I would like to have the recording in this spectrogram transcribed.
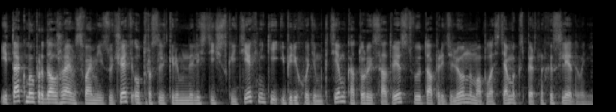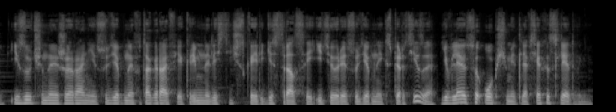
Итак, мы продолжаем с вами изучать отрасль криминалистической техники и переходим к тем, которые соответствуют определенным областям экспертных исследований. Изученные же ранее судебные фотографии, криминалистическая регистрация и теория судебной экспертизы являются общими для всех исследований.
